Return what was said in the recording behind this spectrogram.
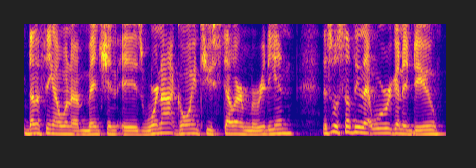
another thing I want to mention is we're not going to Stellar Meridian. This was something that we were going to do.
